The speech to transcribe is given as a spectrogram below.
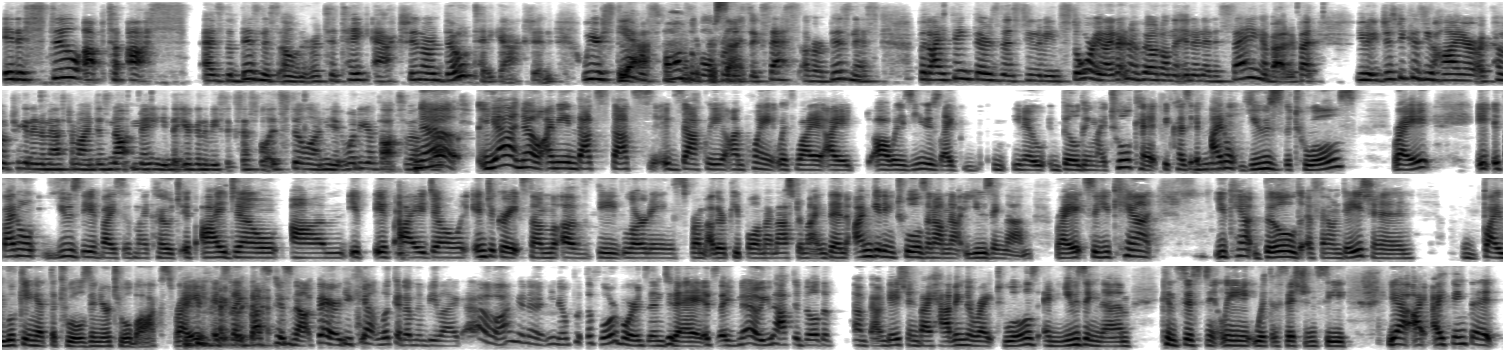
It is still up to us as the business owner to take action or don't take action. We are still yeah, responsible 100%. for the success of our business. But I think there's this, you know, I mean, story, and I don't know who out on the internet is saying about it, but you know, just because you hire a coach or get in a mastermind does not mean that you're going to be successful. It's still on you. What are your thoughts about no, that? Yeah, no, I mean that's that's exactly on point with why I always use like you know building my toolkit because if mm-hmm. I don't use the tools, right if i don't use the advice of my coach if i don't um, if, if i don't integrate some of the learnings from other people in my mastermind then i'm getting tools and i'm not using them right so you can't you can't build a foundation by looking at the tools in your toolbox, right? It's like that's just not fair. You can't look at them and be like, "Oh, I'm going to, you know, put the floorboards in today." It's like, no, you have to build a um, foundation by having the right tools and using them consistently with efficiency. Yeah, I, I think that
